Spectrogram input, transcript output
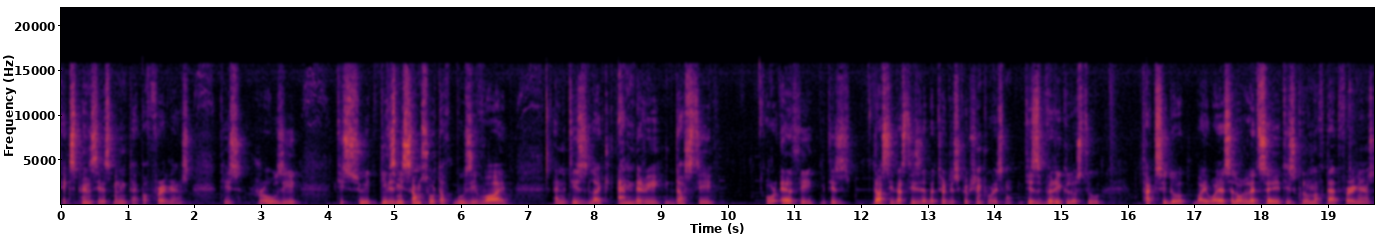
expensive smelling type of fragrance. It is rosy it is sweet gives me some sort of boozy vibe. And it is like ambery dusty or earthy. It is dusty dusty is a better description for this one. It is very close to tuxedo by ysl or let's say it is clone of that fragrance.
